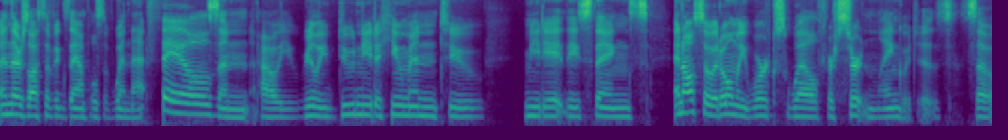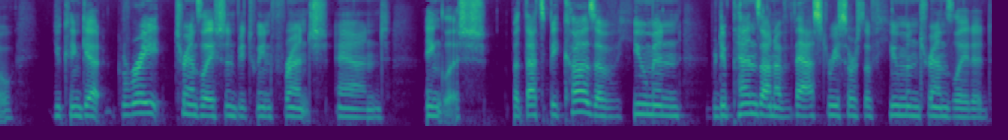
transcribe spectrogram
And there's lots of examples of when that fails and how you really do need a human to mediate these things. And also, it only works well for certain languages. So you can get great translation between French and English, but that's because of human, depends on a vast resource of human translated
